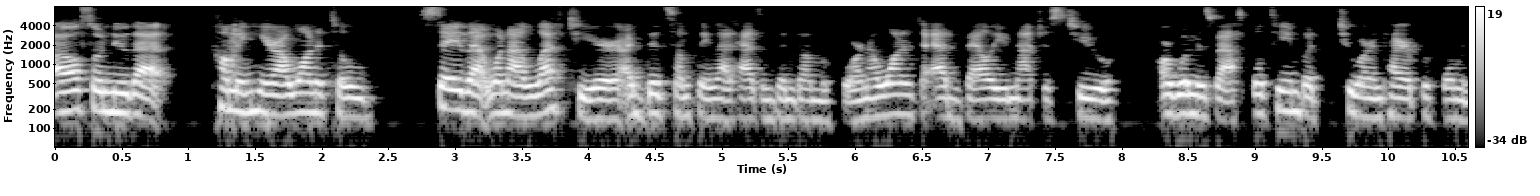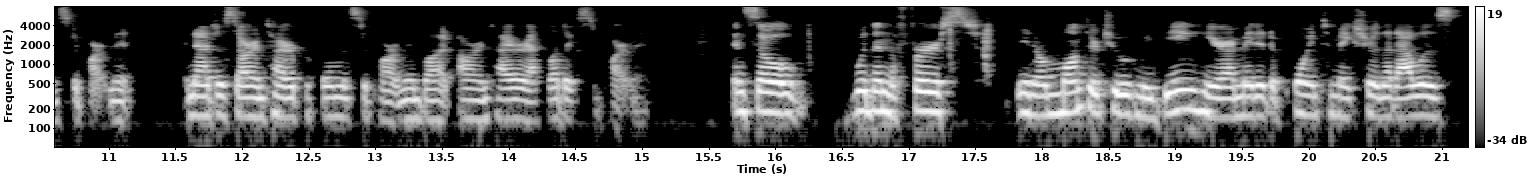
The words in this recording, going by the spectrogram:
I also knew that coming here, I wanted to say that when I left here, I did something that hasn't been done before. And I wanted to add value, not just to our women's basketball team, but to our entire performance department. And not just our entire performance department, but our entire athletics department. And so within the first you know month or two of me being here i made it a point to make sure that i was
